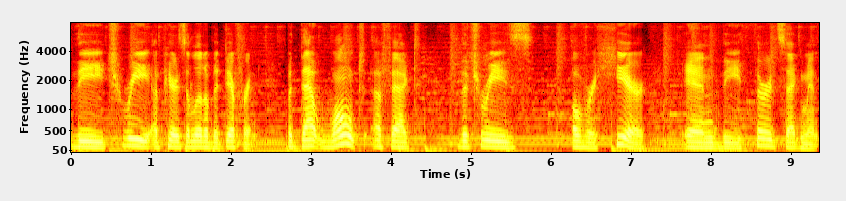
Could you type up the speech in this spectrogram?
the tree appears a little bit different. But that won't affect the trees over here in the third segment.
